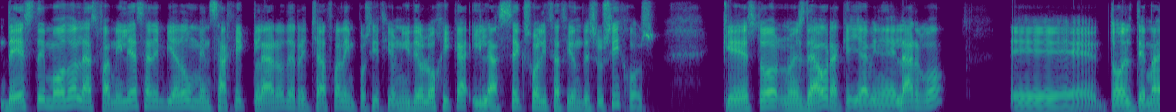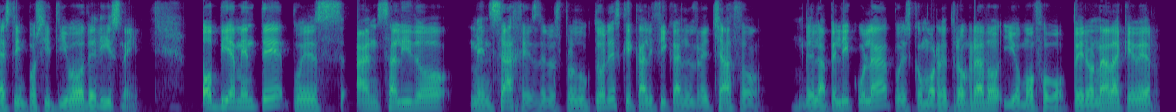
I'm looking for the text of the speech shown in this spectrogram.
de este modo, las familias han enviado un mensaje claro de rechazo a la imposición ideológica y la sexualización de sus hijos que esto no es de ahora, que ya viene de largo, eh, todo el tema este impositivo de Disney. Obviamente, pues han salido mensajes de los productores que califican el rechazo de la película pues como retrógrado y homófobo, pero nada que ver,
